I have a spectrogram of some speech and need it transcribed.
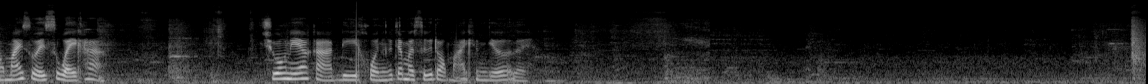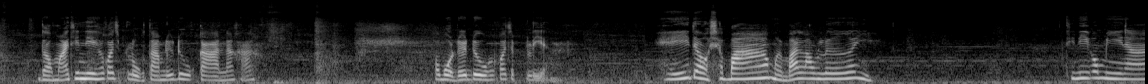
อกไม้สวยๆค่ะ ช่วงนี้อากาศดีคนก็จะมาซื้อดอกไม้กันเยอะเลย ดอกไม้ที่นี่เขาก็จะปลูกตามฤดูกาลนะคะ พอหมดฤดูเขาก็จะเปลี่ยน เฮ้ยดอกชบาเหมือนบ้านเราเลย ที่นี่ก็มีนะ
